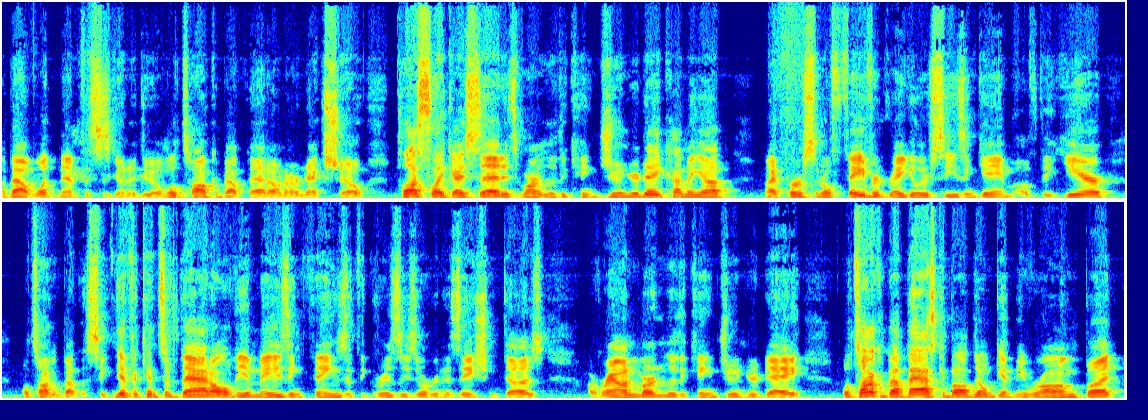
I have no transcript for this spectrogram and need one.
about what Memphis is going to do. And we'll talk about that on our next show. Plus, like I said, it's Martin Luther King Jr. Day coming up, my personal favorite regular season game of the year. We'll talk about the significance of that, all the amazing things that the Grizzlies organization does around Martin Luther King Jr. Day. We'll talk about basketball, don't get me wrong, but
